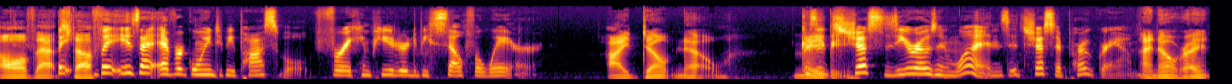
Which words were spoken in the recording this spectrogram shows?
all of that But, stuff. but is that ever going to be possible for a computer to be self aware? I don't know. Because Maybe. it's just zeros and ones. It's just a program. I know, right?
